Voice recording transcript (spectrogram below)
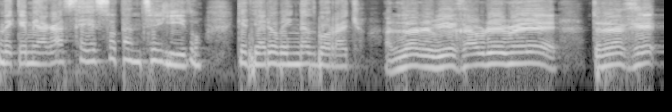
de que me hagas eso tan seguido, que diario vengas borracho. Andale, vieja, ábreme. Traje,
